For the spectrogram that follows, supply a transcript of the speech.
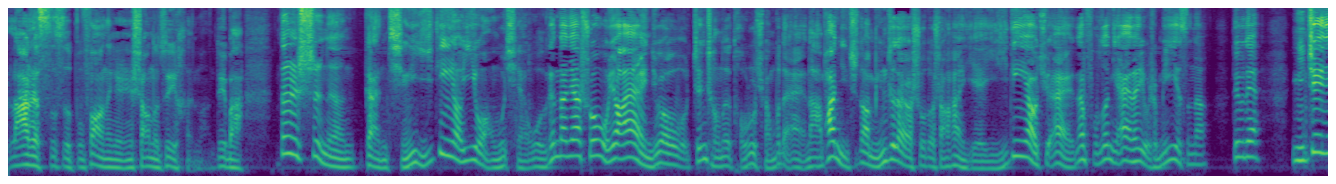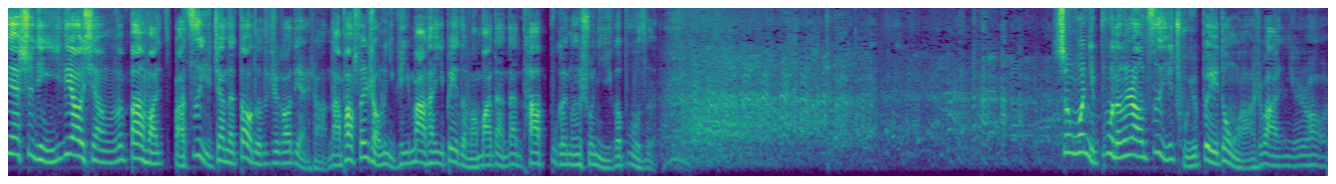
拉着死死不放那个人伤的最狠嘛，对吧？但是呢，感情一定要一往无前。我跟大家说，我要爱你就要真诚的投入全部的爱，哪怕你知道明知道要受到伤害，也一定要去爱。那否则你爱他有什么意思呢？对。对不对？你这件事情一定要想办法把自己站在道德的制高点上，哪怕分手了，你可以骂他一辈子王八蛋，但他不可能说你一个不字。生活你不能让自己处于被动啊，是吧？你说。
